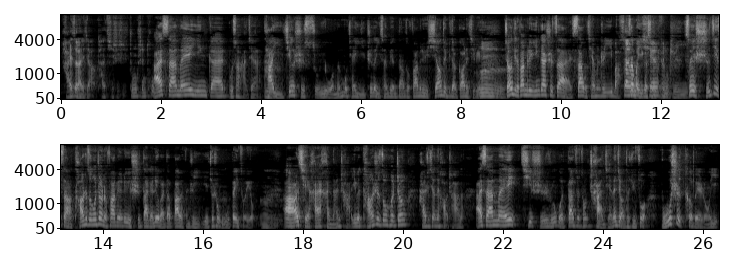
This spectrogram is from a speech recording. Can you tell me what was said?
孩子来讲，它其实是终身痛苦。SMA 应该不算罕见了，它嗯已经是属于我们目前已知的遗传病当中发病率相对比较高的疾病。嗯，整体的发病率应该是在三五千分之一吧，三这么一个水平千分。之一。所以实际上，唐氏综合症的发病率是大概六百到八百分之一，也就是五倍左右嗯啊，而且还很难查，因为唐氏综合征还是相对好查的。SMA 其实如果单纯从产前的角度去做，不是特别容易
